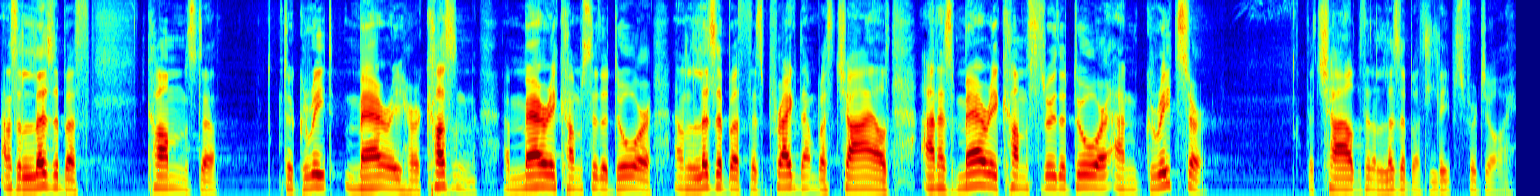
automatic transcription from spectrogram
And as Elizabeth comes to, to greet Mary, her cousin, and Mary comes to the door, and Elizabeth is pregnant with child. And as Mary comes through the door and greets her, the child within Elizabeth leaps for joy.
